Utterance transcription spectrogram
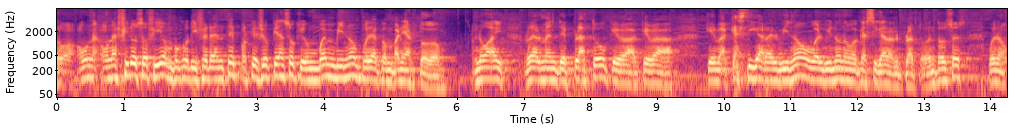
una, una, filosofía un poco diferente porque yo pienso que un buen vino puede acompañar todo. No hay realmente plato que va, que va, que va a castigar al vino o el vino no va a castigar al plato. Entonces, bueno,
